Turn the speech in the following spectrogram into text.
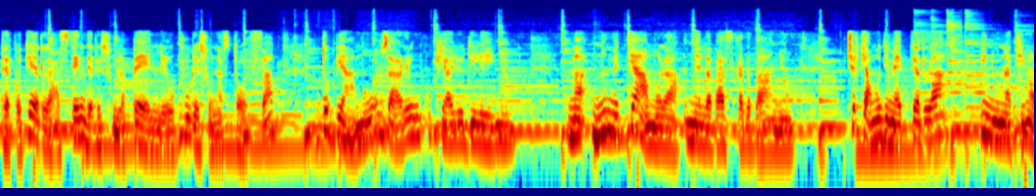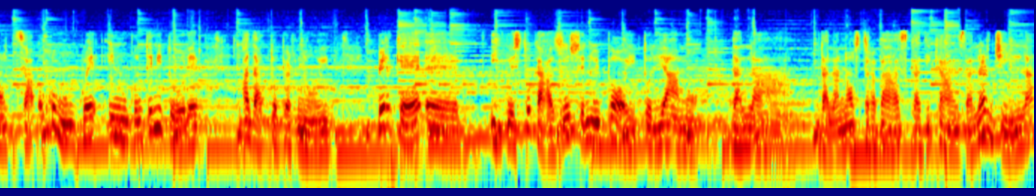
per poterla stendere sulla pelle oppure su una stoffa dobbiamo usare un cucchiaio di legno. Ma non mettiamola nella vasca da bagno. Cerchiamo di metterla in una tinozza o comunque in un contenitore adatto per noi perché eh, in questo caso se noi poi togliamo dalla, dalla nostra vasca di casa l'argilla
